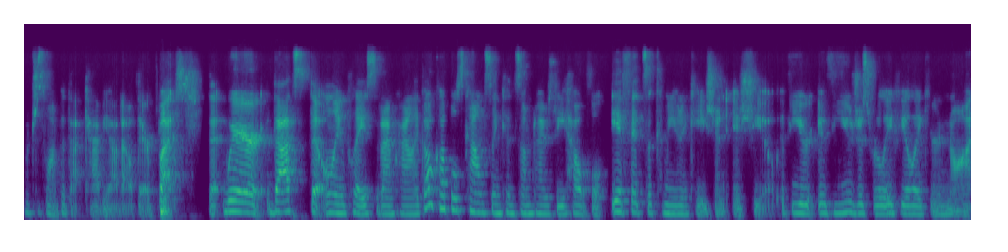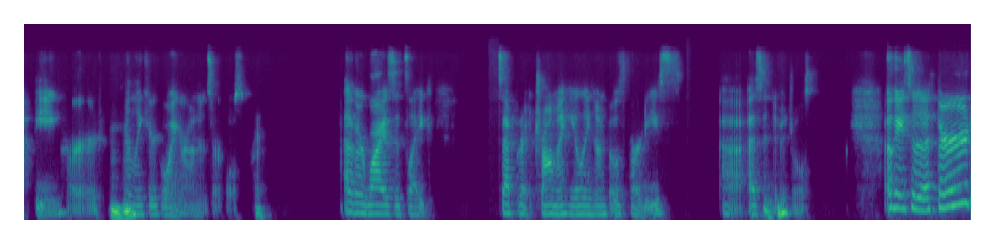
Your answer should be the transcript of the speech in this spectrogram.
we just want to put that caveat out there but that where that's the only place that i'm kind of like oh couples counseling can sometimes be helpful if it's a communication issue if you're if you just really feel like you're not being heard Mhm. and like you're going around in circles Right. otherwise it's like separate trauma healing on both parties uh, as Mhm. individuals Okay, so the third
